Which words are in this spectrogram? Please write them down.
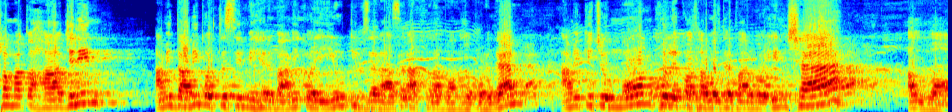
সম্মত হাজরিন, আমি দাবি করতেছি, মেহেরবানি করে ইউটিউব যারা আছেন, আপনারা বন্ধ করে দেন। আমি কিছু মন খুলে কথা বলতে পারব, ইনশা আল্লাহ।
